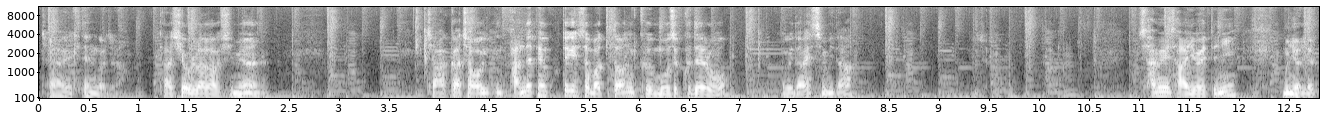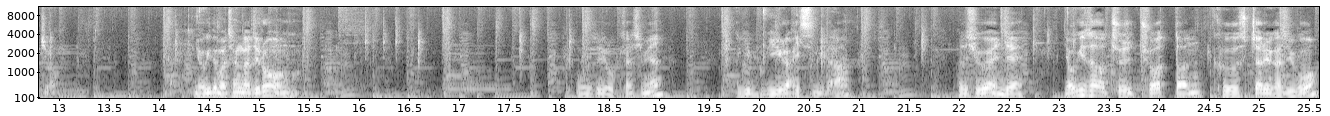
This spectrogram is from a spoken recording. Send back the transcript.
자, 이렇게 되는 거죠. 다시 올라가시면, 자, 아까 저 반대편 꼭대기에서 봤던 그 모습 그대로 여기다가 했습니다. 3일 4일 했더니 문이 열렸죠. 여기도 마찬가지로 여기서 이렇게 하시면 여기 무기가 있습니다. 받으시고요. 이제 여기서 주, 주었던 그 숫자를 가지고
